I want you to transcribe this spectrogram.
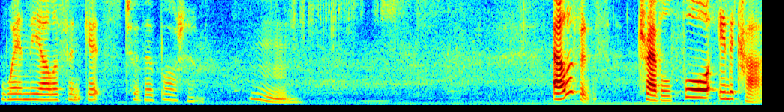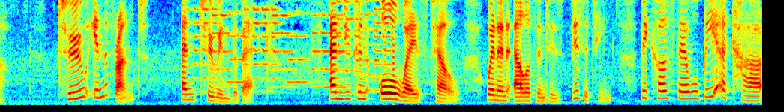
when the elephant gets to the bottom. Hmm. Elephants travel four in a car, two in the front and two in the back. And you can always tell when an elephant is visiting because there will be a car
